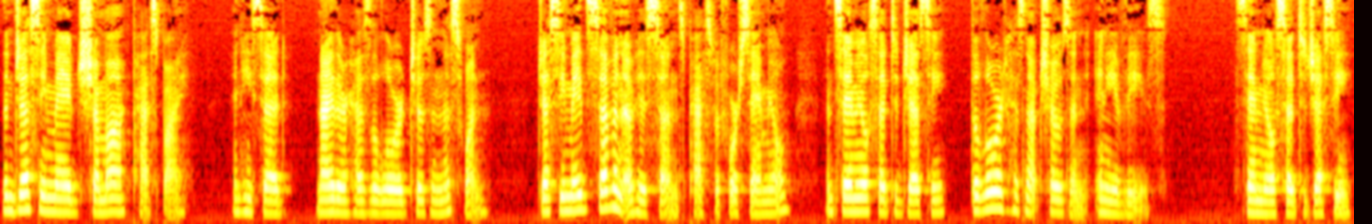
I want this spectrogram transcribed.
Then Jesse made Shammah pass by, and he said, Neither has the Lord chosen this one. Jesse made seven of his sons pass before Samuel, And Samuel said to Jesse, The Lord has not chosen any of these. Samuel said to Jesse,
